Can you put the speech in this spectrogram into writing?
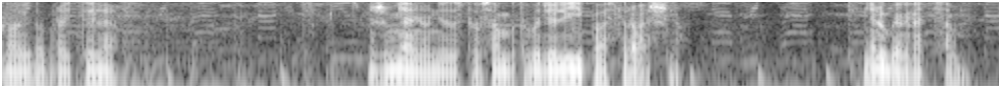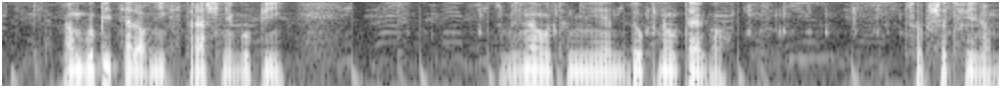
No i dobra i tyle. Rzymianino nie został sam, bo to będzie lipa straszna. Nie lubię grać sam. Mam głupi celownik, strasznie głupi. Żeby znowu tu nie dupnął tego. Co przed chwilą.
